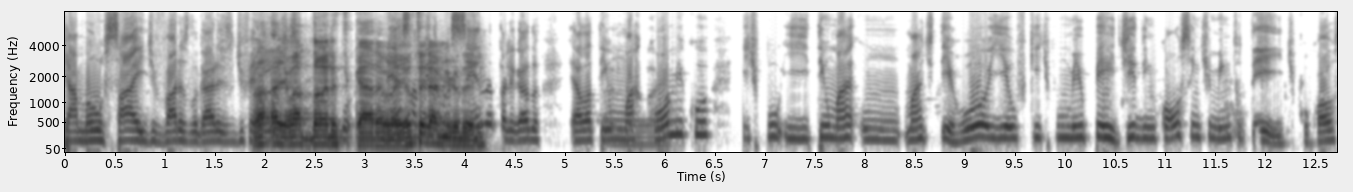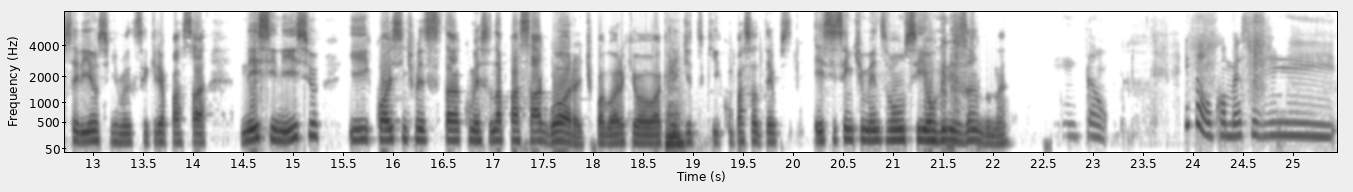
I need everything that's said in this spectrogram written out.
que a mão sai de vários lugares diferentes Ah, eu adoro esse Tipo, cara, velho. Eu mesma amigo dele. cena, tá ligado? Ela tem um mar Adoro. cômico e, tipo, e tem um mar, um mar de terror e eu fiquei, tipo, meio perdido em qual sentimento ter. E, tipo, qual seria o sentimento que você queria passar nesse início e quais sentimentos que você tá começando a passar agora. Tipo, agora que eu acredito que com o passar do tempo esses sentimentos vão se organizando, né? Então, então, o começo de.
